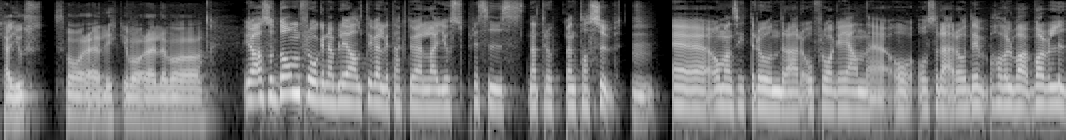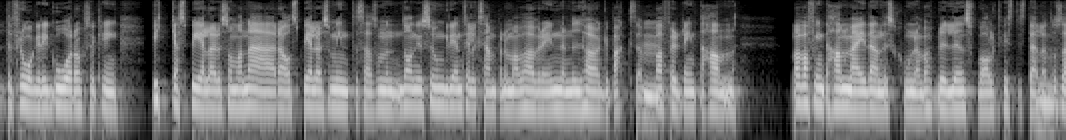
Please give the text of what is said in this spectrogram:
kan just svara eller icke vara eller vad? Ja, alltså de frågorna blir alltid väldigt aktuella just precis när truppen tas ut. Mm. Eh, om man sitter och undrar och frågar Janne och, och sådär. Och det har väl varit, var väl lite frågor igår också kring vilka spelare som var nära och spelare som inte, så här, som Daniel Sundgren till exempel när man behöver in en ny högerback. Mm. Varför är det inte han? Varför inte han med i den diskussionen? Varför blir Linus Wahlqvist istället? Och så.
